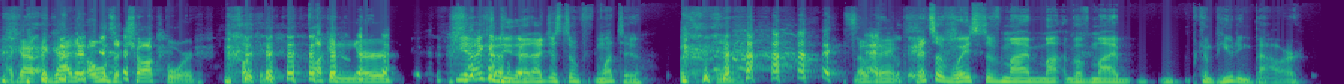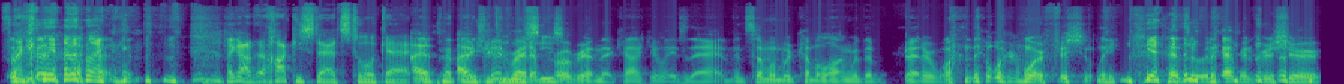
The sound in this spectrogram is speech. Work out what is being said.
a guy, a guy that owns a chalkboard. Fucking, fucking nerd. Yeah, I can do that. I just don't want to. Yeah. No thanks. That's a waste of my, my of my computing power. Frankly, like, I got hockey stats to look at I, in preparation for could the new write a season. program that calculates that, and then someone would come along with a better one that worked more efficiently. Yeah. That's what would happen for sure.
